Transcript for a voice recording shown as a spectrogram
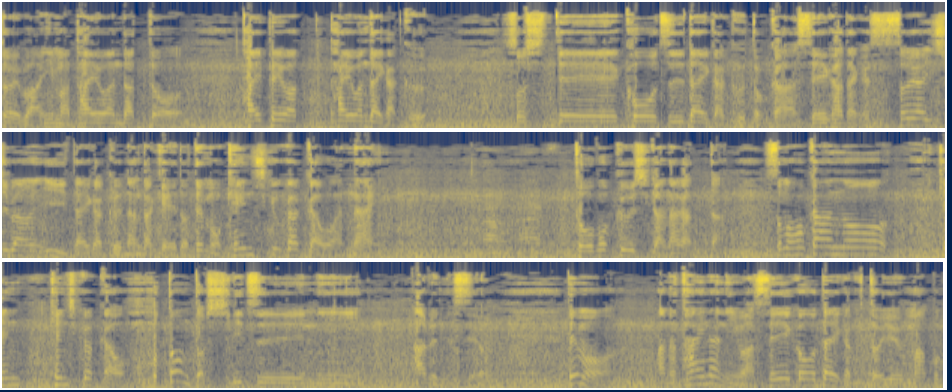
例えば今台湾だと台北は台湾大学そして交通大学とか清華大学それが一番いい大学なんだけれどでも建築学科はない。倒木しかなかった。その他の建建築学科はほとんど私立にあるんですよ。でもあの台南には成功大学という、まあ、僕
